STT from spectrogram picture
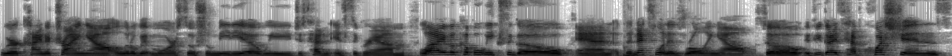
we're kind of trying out a little bit more social media. We just had an Instagram live a couple weeks ago, and the next one is rolling out. So if you guys have questions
